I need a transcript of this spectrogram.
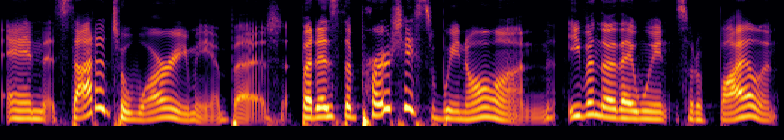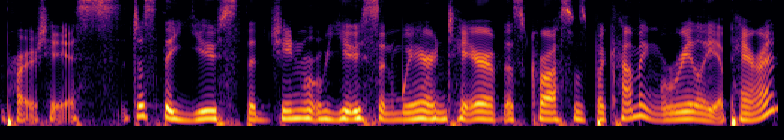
And it started to worry me a bit. But as the protests went on, even though they weren't sort of violent protests, just the use, the general use and wear and tear of this cross was becoming really apparent.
